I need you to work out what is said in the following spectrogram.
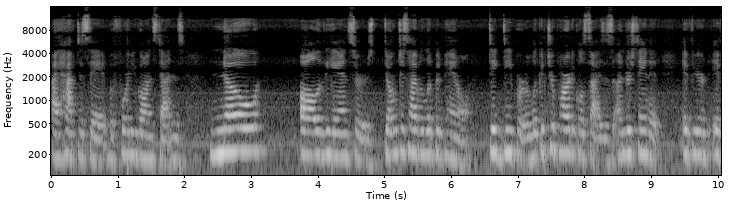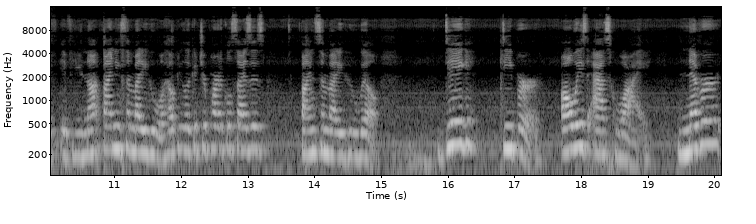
I have to say it. Before you go on statins, know all of the answers. Don't just have a lipid panel. Dig deeper. Look at your particle sizes. Understand it. If you're if if you're not finding somebody who will help you look at your particle sizes, find somebody who will. Dig deeper. Always ask why. Never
